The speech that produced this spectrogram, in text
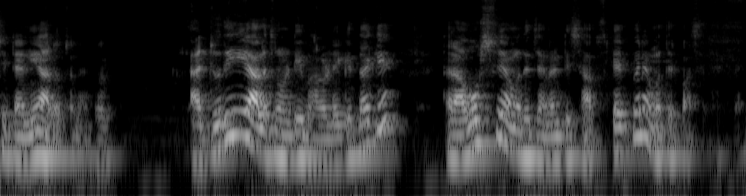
সেটা নিয়ে আলোচনা করব। আর যদি এই আলোচনাটি ভালো লেগে থাকে, তাহলে অবশ্যই আমাদের চ্যানেলটি সাবস্ক্রাইব করে আমাদের পাশে থাকবেন।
